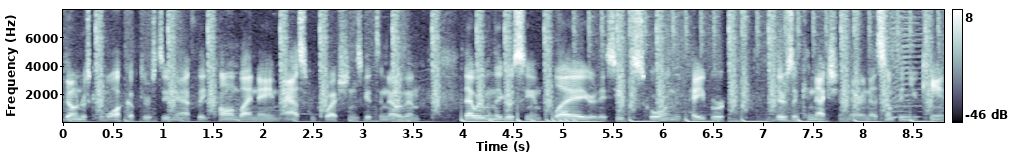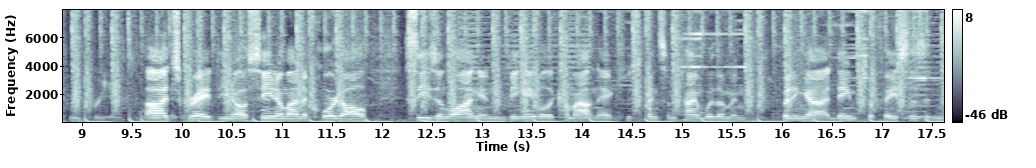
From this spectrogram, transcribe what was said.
donors can walk up to a student athlete, call them by name, ask them questions, get to know them. That way when they go see them play or they see the score on the paper, there's a connection there, and that's something you can't recreate. Uh, it's great, you know, seeing them on the court all season long and being able to come out and actually spend some time with them and putting uh, names to faces and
